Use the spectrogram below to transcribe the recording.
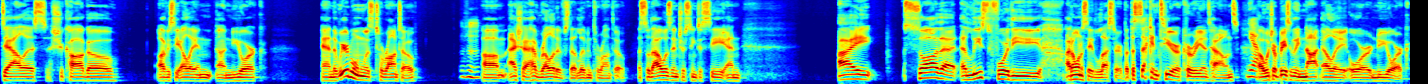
Dallas, Chicago, obviously LA and uh, New York. And the weird one was Toronto. Mhm. Um, actually, I have relatives that live in Toronto. So that was interesting to see. And I saw that at least for the, I don't want to say lesser, but the second tier Korean towns, Yeah. uh, which are basically not LA or New York.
